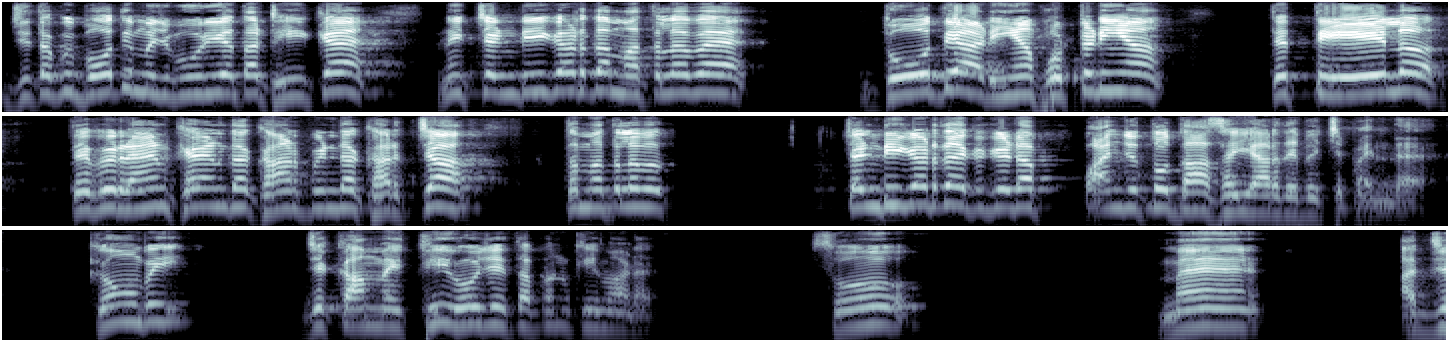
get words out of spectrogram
ਜੇ ਤਾਂ ਕੋਈ ਹੀ ਮਜਬੂਰੀ ਹੈ ਤਾਂ ਠੀਕ ਹੈ, ਨਹੀਂ ਚੰਡੀਗੜ੍ਹ ਦਾ ਮਤਲਬ ਹੈ ਦੋ ਦਿਹਾੜੀਆਂ ਫੁੱਟਣੀਆਂ ਤੇ ਤੇਲ ਤੇ ਫਿਰ ਰਹਿਣ ਖਹਿਣ ਦਾ ਖਾਣ ਪੀਣ ਦਾ ਖਰਚਾ ਤਾਂ ਮਤਲਬ ਚੰਡੀਗੜ੍ਹ ਦਾ ਇੱਕ ਗੇੜਾ 5 ਤੋਂ 10000 ਦੇ ਵਿੱਚ ਪੈਂਦਾ ਕਿਉਂ ਬਈ? ਜੇ ਕੰਮ ਇੱਥੇ ਹੀ ਹੋ ਜੇ ਤਾਂ ਆਪਾਂ ਨੂੰ ਕੀ ਮਾੜਾ ਸੋ ਮੈਂ ਅੱਜ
